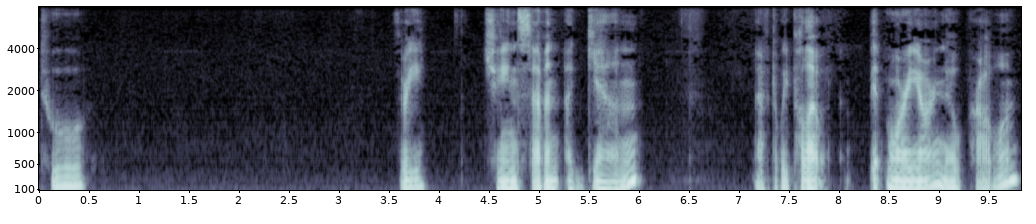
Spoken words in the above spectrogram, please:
two, three, chain seven again. After we pull out a bit more yarn, no problem.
